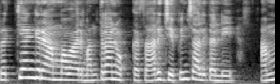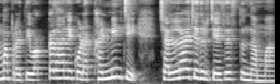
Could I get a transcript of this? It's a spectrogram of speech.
ప్రత్యంగిర అమ్మవారి మంత్రాన్ని ఒక్కసారి జపించాలి తల్లి. అమ్మ ప్రతి ఒక్కదాన్ని కూడా ఖండించి చల్లా చెదురు చేసేస్తుందమ్మ.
